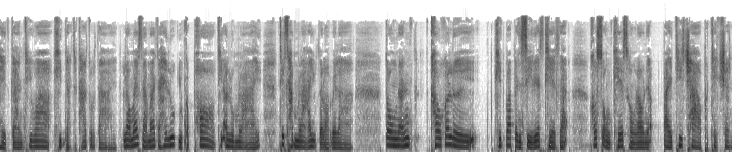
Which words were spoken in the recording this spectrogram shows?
เหตุการณ์ที่ว่าคิดอยากจะฆ่าตัวตาย เราไม่สามารถจะให้ลูกอยู่กับพ่อที่อารมณ์ร้ายที่ทำร้ายอยู่ตลอดเวลา ตรงนั้นเขาก็เลย คิดว่าเป็น serious case ละเขาส่งเคสของเราเนี่ยไปที่ child protection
